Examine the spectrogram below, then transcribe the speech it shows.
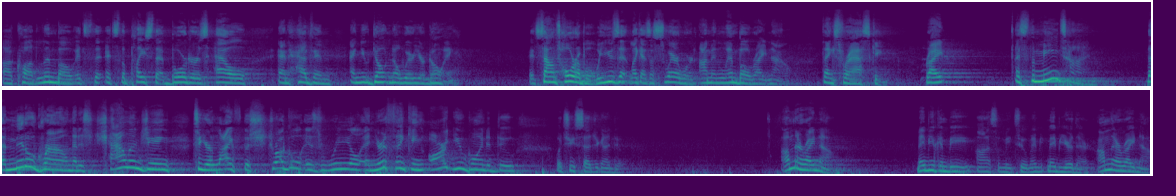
uh, called limbo. It's the, it's the place that borders hell and heaven, and you don't know where you're going. It sounds horrible. We use it like as a swear word. I'm in limbo right now. Thanks for asking, right? It's the meantime, that middle ground that is challenging to your life. The struggle is real, and you're thinking, are you going to do what you said you're going to do? I'm there right now. Maybe you can be honest with me too. Maybe, maybe you're there. I'm there right now.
